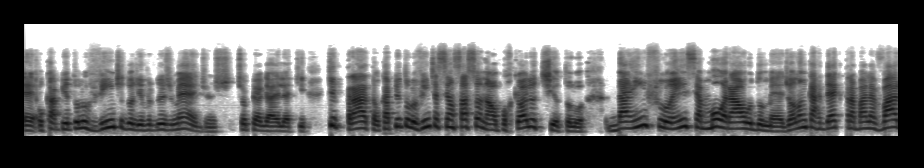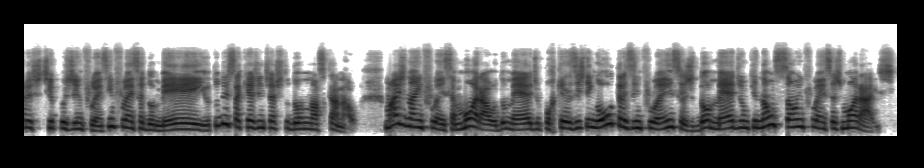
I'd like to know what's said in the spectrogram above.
É, o capítulo 20 do livro dos médiuns, deixa eu pegar ele aqui, que trata, o capítulo 20 é sensacional, porque olha o título, da influência moral do médium. Allan Kardec trabalha vários tipos de influência, influência do meio, tudo isso aqui a gente já estudou no nosso canal. Mas na influência moral do médium, porque existem outras influências do médium que não são influências morais.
